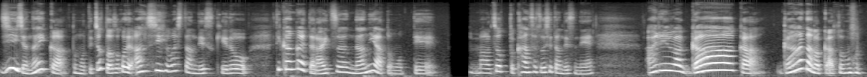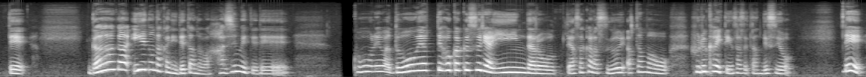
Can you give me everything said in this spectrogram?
G じゃないかと思って、ちょっとそこで安心はしたんですけど、って考えたらあいつは何やと思って、まあちょっと観察してたんですね。あれはガーか、ガーなのかと思って、ガーが家の中に出たのは初めてで、これはどうやって捕獲すりゃいいんだろうって朝からすごい頭をフル回転させたんですよ。で、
